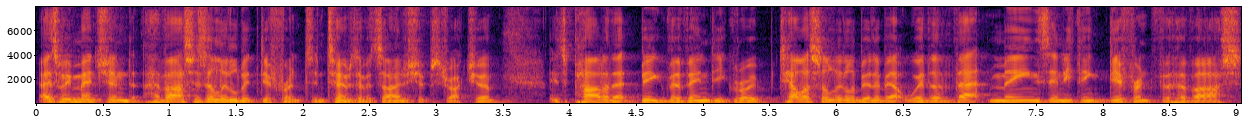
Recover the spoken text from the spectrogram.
as we mentioned, Havas is a little bit different in terms of its ownership structure. It's part of that big Vivendi group. Tell us a little bit about whether that means anything different for Havas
